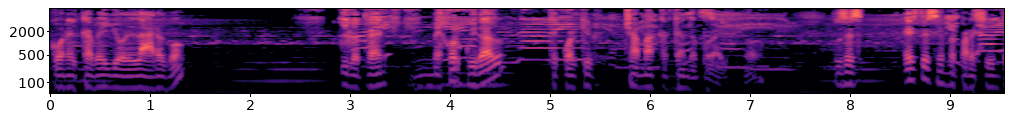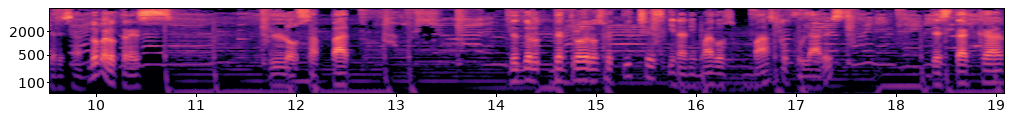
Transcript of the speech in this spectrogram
con el cabello largo y lo traen mejor cuidado que cualquier chamaca que anda por ahí. Entonces, este siempre me pareció interesante. Número 3. Los zapatos. Dentro, dentro de los fetiches inanimados más populares, destacan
